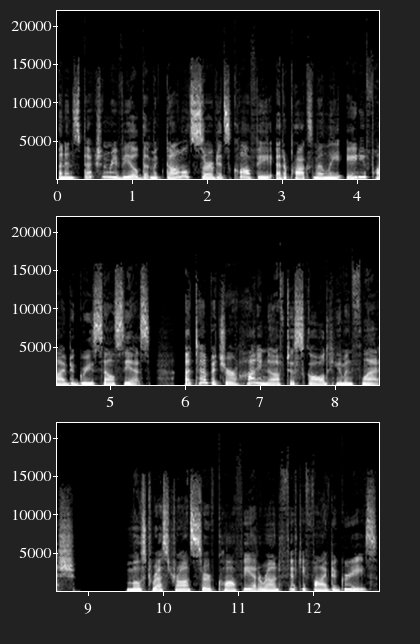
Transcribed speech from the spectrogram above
an inspection revealed that McDonald's served its coffee at approximately 85 degrees Celsius, a temperature hot enough to scald human flesh. Most restaurants serve coffee at around 55 degrees.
